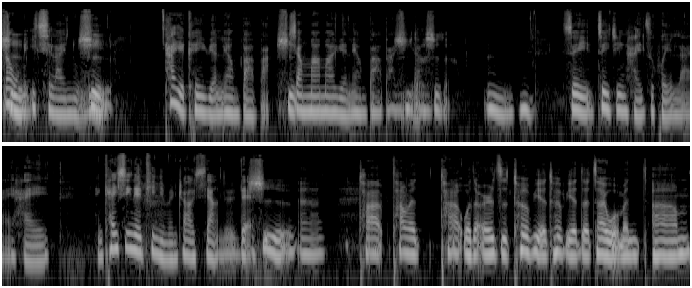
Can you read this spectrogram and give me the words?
那我们一起来努力。是，他也可以原谅爸爸，是像妈妈原谅爸爸一样。是的，是的，嗯嗯。所以最近孩子回来，还很开心的替你们照相，对不对？是，嗯，他他们他我的儿子特别特别的在我们嗯。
